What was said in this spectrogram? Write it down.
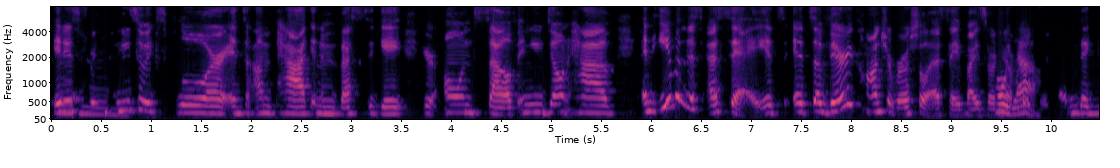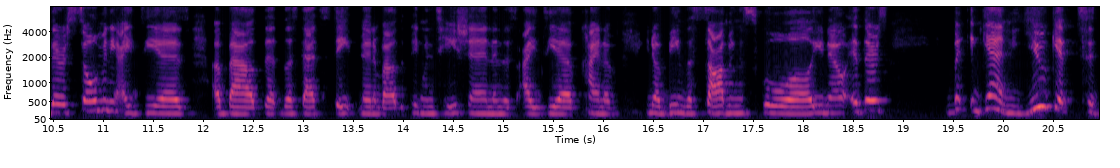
It mm-hmm. is for mm-hmm. you to explore and to unpack and investigate your own self. And you don't have, and even this essay, it's it's a very controversial essay by Zora Neale. Oh, yeah. Like there's so many ideas about that that statement about the pigmentation and this idea of kind of you know being the sobbing school. You know, there's but again, you get to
